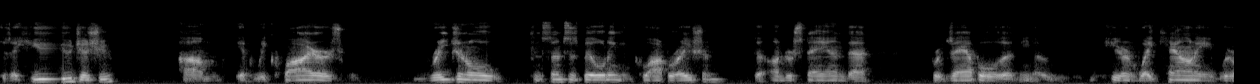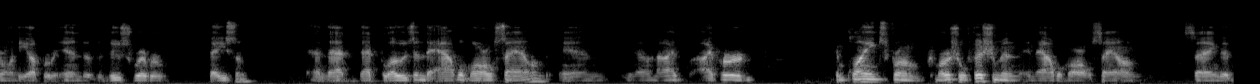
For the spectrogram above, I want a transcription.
is a huge issue. Um, it requires regional consensus building and cooperation to understand that for example, that you know here in Wake County, we're on the upper end of the Neuse River Basin, and that that flows into Albemarle Sound. And you know, and I've I've heard complaints from commercial fishermen in Albemarle Sound saying that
